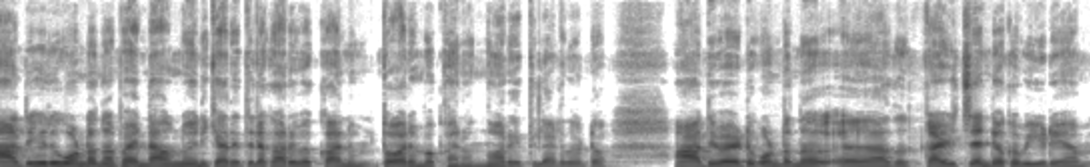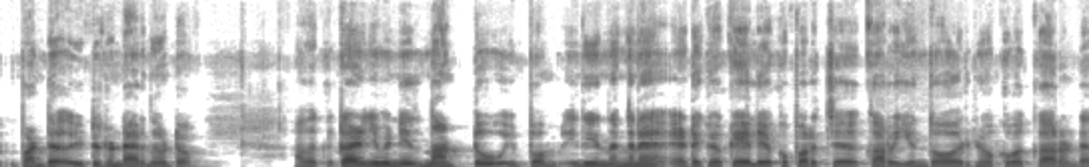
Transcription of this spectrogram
ആദ്യം ഇത് കൊണ്ടുവന്നപ്പോൾ എന്നാണെന്നും എനിക്കറിയത്തില്ല. കറി വെക്കാനും തോരൻ വെക്കാനും ഒന്നും അറിയത്തില്ലായിരുന്നു കേട്ടോ. ആദ്യമായിട്ട് കൊണ്ടുവന്ന് അത് കഴിച്ചതിന്റെ ഒക്കെ വീഡിയോ ഞാൻ പണ്ട് ഇട്ടിട്ടുണ്ടായിരുന്നു കേട്ടോ. അതൊക്കെ കഴിഞ്ഞ് പിന്നെ ഇത് നട്ടു. ഇപ്പം ഇതിൽ നിന്നിങ്ങനെ ഇടയ്ക്കൊക്കെ ഇലയൊക്കെ പറിച്ച് കറിയും തോരനും ഒക്കെ വെക്കാറുണ്ട്.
